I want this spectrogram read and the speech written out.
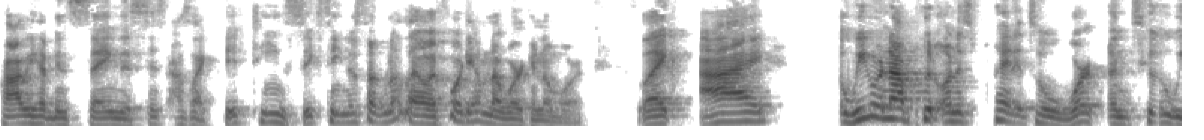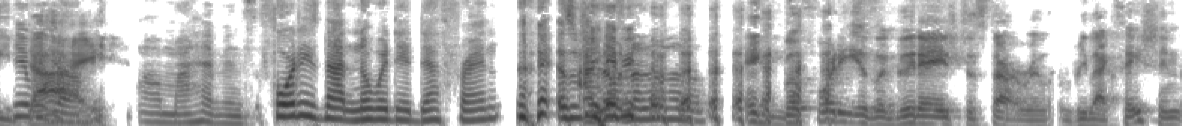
probably have been saying this since I was like 15, 16 or something. I was like, oh, at 40, I'm not working no more. Like, I, we were not put on this planet to work until we Here die. go. Oh my heavens, forty is not nowhere near death, friend. That's what I know, no, no, no, no. Hey, but 40 is a good age to start re- relaxation.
